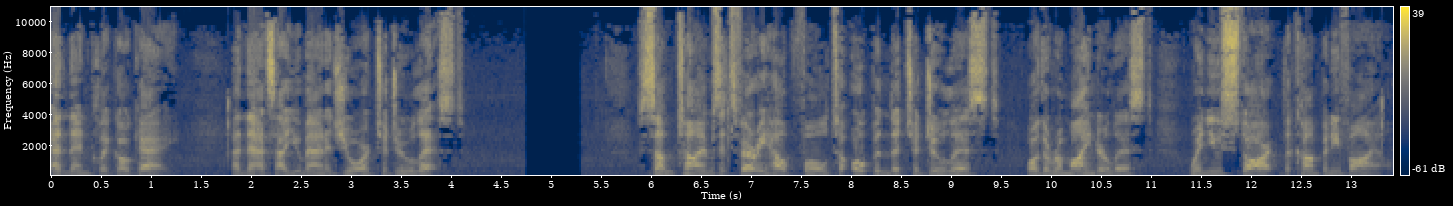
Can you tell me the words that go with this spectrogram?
and then click OK and that's how you manage your to-do list. Sometimes it's very helpful to open the to-do list or the reminder list when you start the company file.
